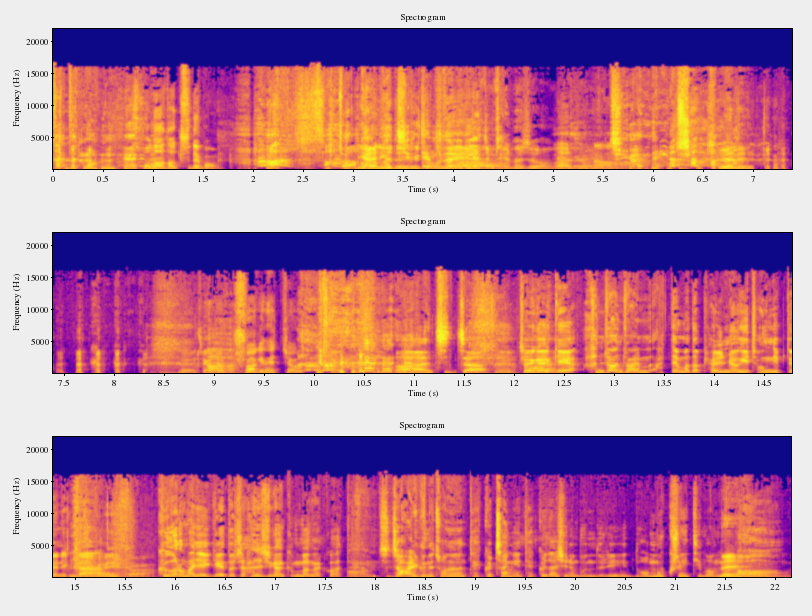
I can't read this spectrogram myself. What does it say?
딱 들어오네. 손하다 추대범. 이게 아니거든. 침 그죠? 때문에. 현일이가 좀 잘 맞아. 맞아. 어. 추연일. 네, 제가 아. 좀 추하긴 했죠. 아 진짜. 저희가 아, 이렇게 한 주 한 주 할 때마다 별명이 정립되니까 그러니까. 그거로만 얘기해도 진짜 한 시간 금방 갈것 같아요. 진짜 아니 근데 저는 댓글창에 댓글 다시는 분들이 너무 creative한 네. 거예요. 어.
